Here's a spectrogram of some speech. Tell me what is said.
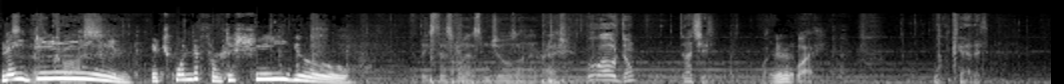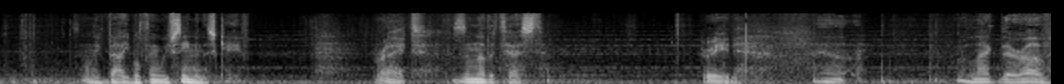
Nadine, it's wonderful to see you. At least this one has some jewels on it, right? Whoa, whoa, don't touch it. Yeah. Why? Look at it. It's the only valuable thing we've seen in this cave. Right. This is another test. Agreed. Yeah. Or lack thereof.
